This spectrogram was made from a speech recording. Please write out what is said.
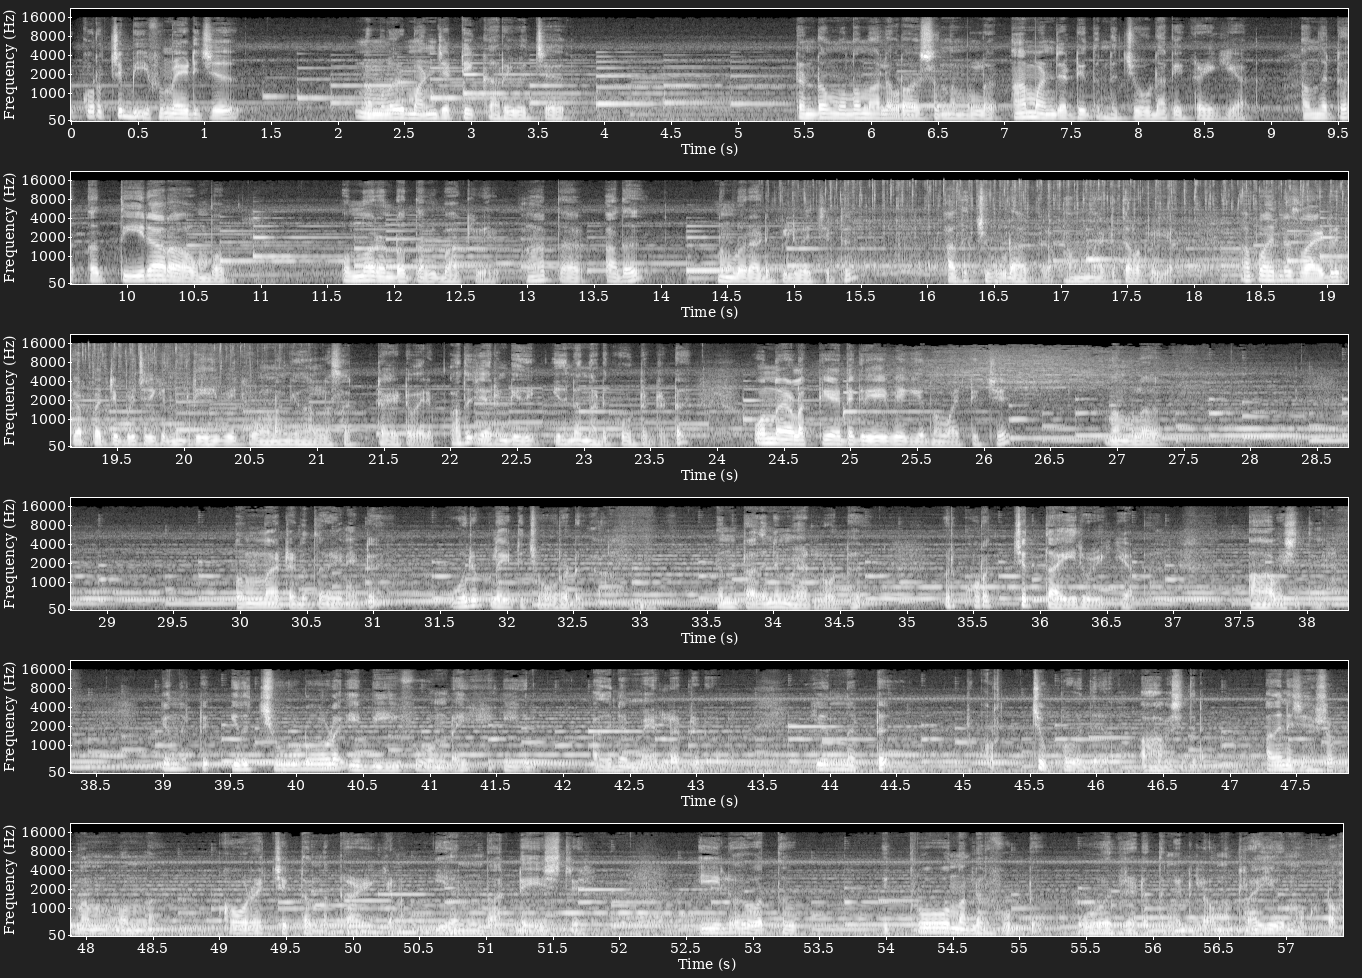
കുറച്ച് ബീഫ് മേടിച്ച് നമ്മളൊരു മൺചട്ടി കറി വെച്ച് രണ്ടോ മൂന്നോ നാലോ പ്രാവശ്യം നമ്മൾ ആ മൺചട്ടി തന്നെ ചൂടാക്കി കഴിക്കുക. എന്നിട്ട് അത് തീരാറാവുമ്പം ഒന്നോ രണ്ടോ തവി ബാക്കി വരും. ആ ത അത് നമ്മളൊരു അടുപ്പിൽ വെച്ചിട്ട് അത് ചൂടാക്കുക നന്നായിട്ട് തിളപ്പിക്കുക. അപ്പോൾ അതിന്റെ സൈഡിലൊക്കെ പറ്റി പിടിച്ചിരിക്കുന്ന ഗ്രേവിയൊക്കെ ഉണങ്ങി നല്ല സെറ്റായിട്ട് വരും. അത് ചിരണ്ടി ഇത് ഇതിന്റെ നടുക്കോട്ടിട്ടിട്ട് ഒന്ന് ഇളക്കി അതിന്റെ ഗ്രേവിയൊക്കെ ഒന്ന് വറ്റിച്ച് നമ്മൾ നന്നായിട്ട് എടുത്തു കഴിഞ്ഞിട്ട് ഒരു പ്ലേറ്റ് ചോറെടുക്കുക. എന്നിട്ട് അതിന്റെ മേളിലോട്ട് ഒരു കുറച്ച് തൈര് ഒഴിക്കുക ആവശ്യത്തിന്. എന്നിട്ട് ഇത് ചൂടോടെ ഈ ബീഫ് കൊണ്ട് ഈ അതിന്റെ മേളിലോട്ട് ഇടുക. എന്നിട്ട് കുറച്ച് ഉപ്പ് ഇതിടുക ആവശ്യത്തിന്. അതിനുശേഷം നമ്മളൊന്ന് കുഴച്ചിട്ടൊന്ന് കഴിക്കണം. എന്താ ടേസ്റ്റ് ഈ ലോകത്ത് ഇത്രയും നല്ലൊരു ഫുഡ് ഒരിടത്തും കിട്ടില്ല. ഒന്ന് ട്രൈ ചെയ്ത് നോക്കട്ടോ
